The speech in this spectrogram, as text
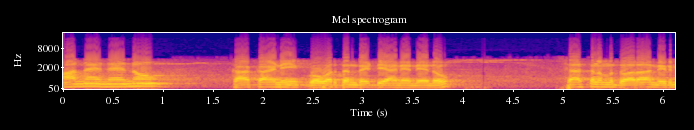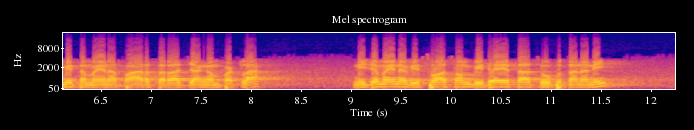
ఆనే నేను కాకాణి గోవర్ధన్ రెడ్డి అనే నేను శాసనం ద్వారా నిర్మితమైన భారత రాజ్యాంగం పట్ల నిజమైన విశ్వాసం విధేయత చూపుతానని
